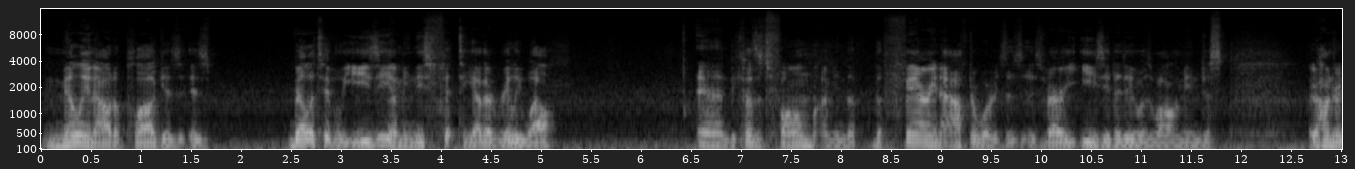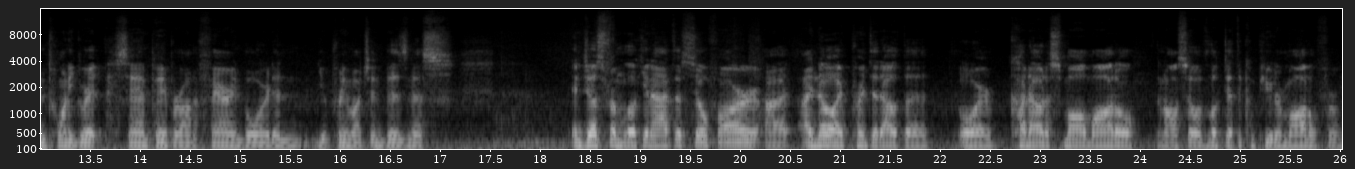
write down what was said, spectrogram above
milling out a plug is, is relatively easy. I mean, these fit together really well. And because it's foam, I mean, the, the fairing afterwards is, is very easy to do as well. I mean, just like 120 grit sandpaper on a fairing board and you're pretty much in business and just from looking at this so far, uh, I know I printed out the or cut out a small model and also have looked at the computer model for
